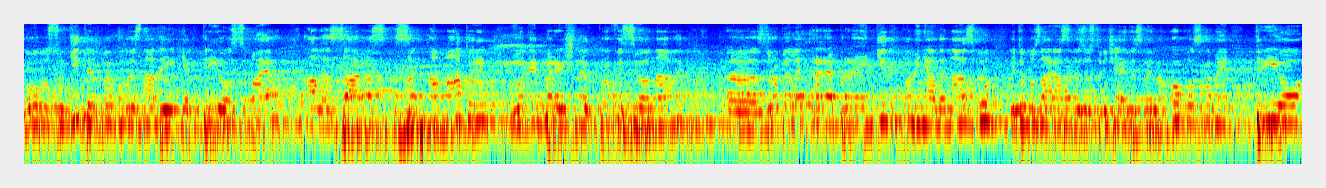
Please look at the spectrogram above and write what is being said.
голосу діти ви могли знати їх як Тріо Смайл, але зараз з аматорів вони перейшли в професіонали. Е, зробили ребрендінг, поміняли назву, і тому зараз ви зустрічаєте своїми опусками Тріо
